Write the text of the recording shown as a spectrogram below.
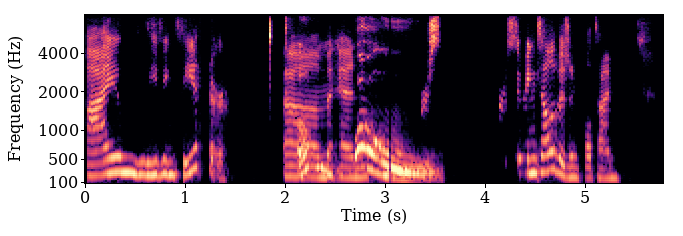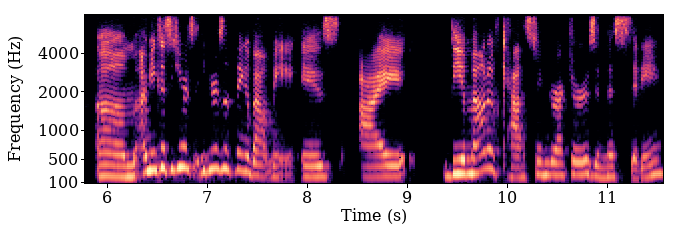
I am leaving theater um, oh, and whoa. pursuing television full time. Um, I mean, because here's here's the thing about me is I the amount of casting directors in this city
